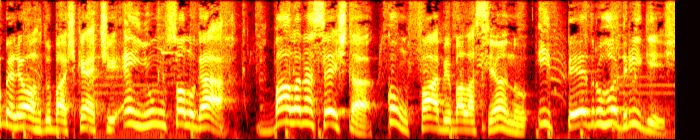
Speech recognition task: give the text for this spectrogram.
O melhor do basquete em um só lugar. Bala na Sexta, com Fábio Balaciano e Pedro Rodrigues.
